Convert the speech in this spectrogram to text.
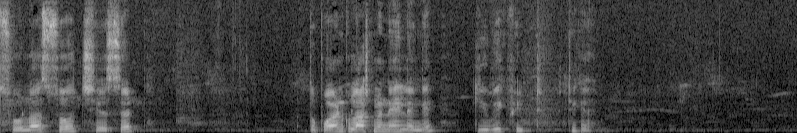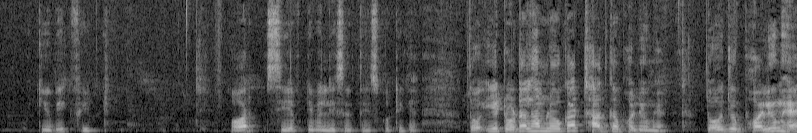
सोलह सौ छसठ तो पॉइंट को लास्ट में नहीं लेंगे। क्यूबिक फीट ठीक है? क्यूबिक फीट और सी एफ़ टी भी लिख सकते हैं इसको, ठीक है? तो ये टोटल हम लोगों का छाद का वॉल्यूम है। तो जो वॉल्यूम है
